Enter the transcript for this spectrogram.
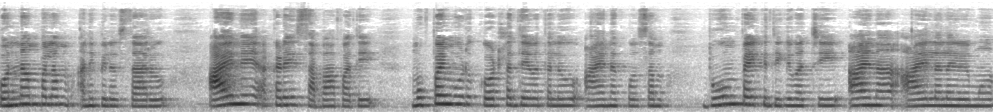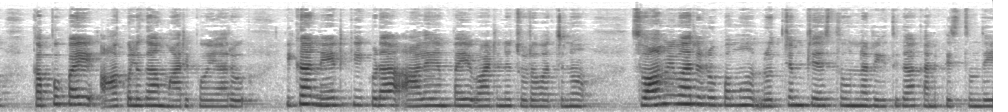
పొన్నంబలం అని పిలుస్తారు. ఆయనే అక్కడే సభాపతి. ముప్పై మూడు కోట్ల దేవతలు ఆయన కోసం భూమిపైకి దిగివచ్చి ఆయన ఆయలలయము కప్పుపై ఆకులుగా మారిపోయారు. ఇక నేటికి కూడా ఆలయంపై వాటిని చూడవచ్చును. స్వామివారి రూపము నృత్యం చేస్తూ ఉన్న రీతిగా కనిపిస్తుంది.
